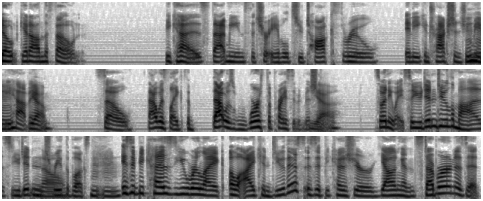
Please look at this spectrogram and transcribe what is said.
don't get on the phone because that means that you're able to talk through any contractions you may be having. Mm-hmm. yeah, So that was like the that was worth the price of admission. yeah. So anyway, so you didn't do Lamaze, you didn't No. read the books. Is it because you were like, "Oh, I can do this"? Is it because you're young and stubborn? Is it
